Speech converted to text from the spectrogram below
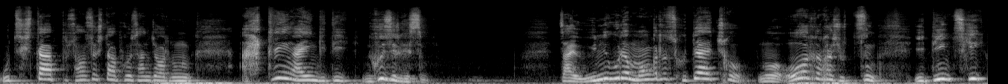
Үзэгч та сонсогч та бүхэн санаж бол ахтрын аян гэдгийг нөхөс эргээсэн За энэгүүрээ Монгол улс хөдөө аж ахуй нөгөө уул уурхай шүтсэн эдийн засгийг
